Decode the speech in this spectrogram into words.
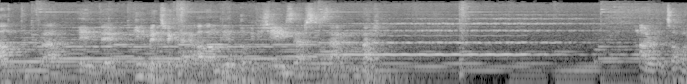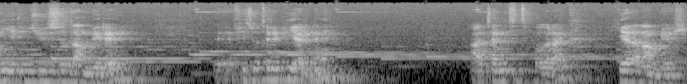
Rahatlıkla evde bir metrekare alanda yapabileceği egzersizler bunlar. Harvard'da 17. yüzyıldan beri e, fizyoterapi yerine alternatif olarak yer alan bir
